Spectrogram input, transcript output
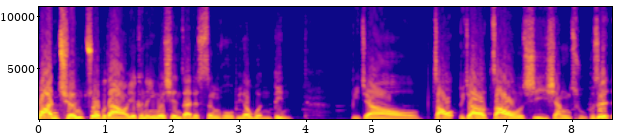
完全做不到，也可能因为现在的生活比较稳定，比较。朝比较朝夕相处，不是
